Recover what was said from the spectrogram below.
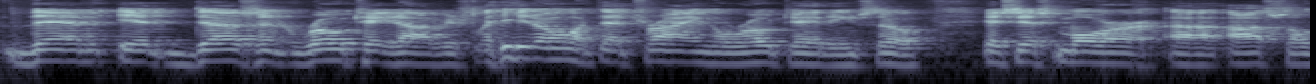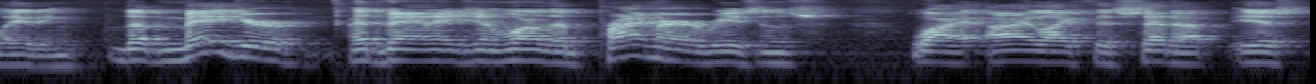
then it doesn't rotate obviously. You don't want that triangle rotating, so it's just more uh, oscillating. The major advantage and one of the primary reasons why I like this setup is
